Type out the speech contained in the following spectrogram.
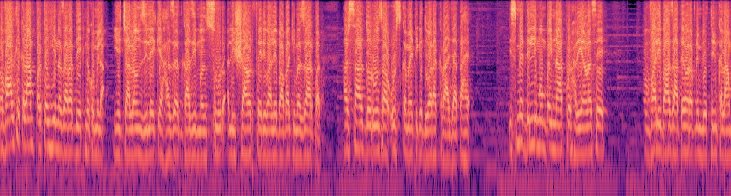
कव्वाल के कलाम पढ़ते ही नज़ारा देखने को मिला। ये जालौन ज़िले के हज़रत गाजी मंसूर अली शाह और फेरी वाले बाबा की मजार पर हर साल दो रोजा उर्स कमेटी के द्वारा कराया जाता है। इसमें दिल्ली, मुंबई, नागपुर, हरियाणा से कव्वाली बाज आते हैं और अपने बेहतरीन कलाम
